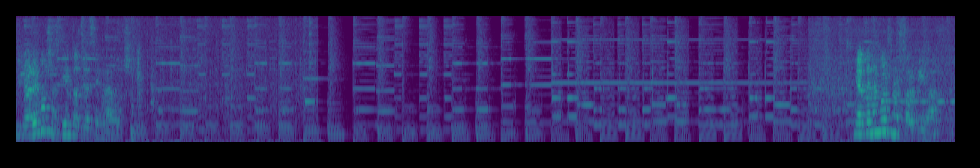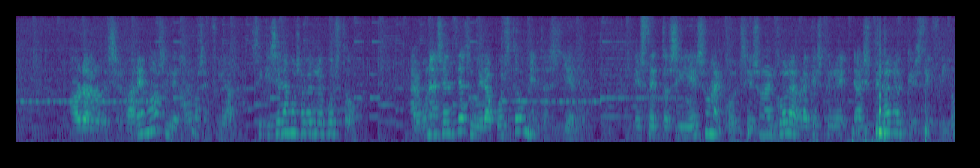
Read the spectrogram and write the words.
Y lo haremos a 113 grados. Ya tenemos nuestro almíbar. Ahora lo reservaremos y dejaremos enfriar. Si quisiéramos haberle puesto alguna esencia, se hubiera puesto mientras hierve. Excepto si es un alcohol. Si es un alcohol habrá que esperar a que esté frío.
